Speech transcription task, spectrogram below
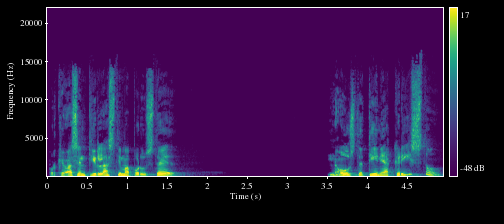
porque va a sentir lástima por usted? No, usted tiene a Cristo.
